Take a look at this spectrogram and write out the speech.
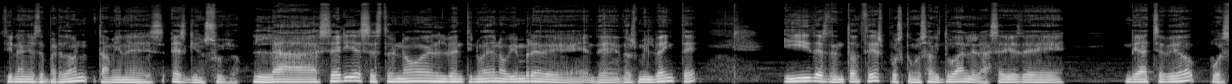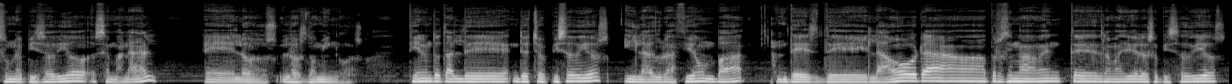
100 años de perdón también es, es guion suyo. La serie se estrenó el 29 de noviembre de, 2020 y desde entonces, pues como es habitual en las series de, HBO, pues un episodio semanal eh, los, los, domingos. Tiene un total de, de 8 episodios y la duración va desde la hora aproximadamente de la mayoría de los episodios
